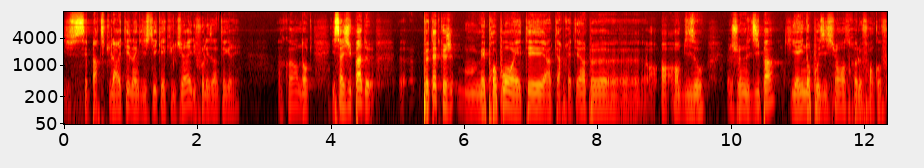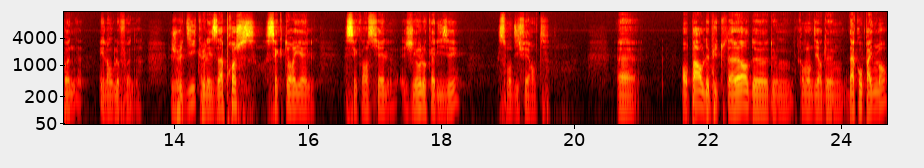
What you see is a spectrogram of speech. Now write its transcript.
ces particularités linguistiques et culturelles, il faut les intégrer. D'accord? Donc, il ne s'agit pas de. Euh, peut-être que mes propos ont été interprétés un peu en, en biseau. Je ne dis pas qu'il y a une opposition entre le francophone et l'anglophone. Je dis que les approches sectorielles, séquentielles, géolocalisées sont différentes on parle depuis tout à l'heure de, comment dire d'accompagnement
